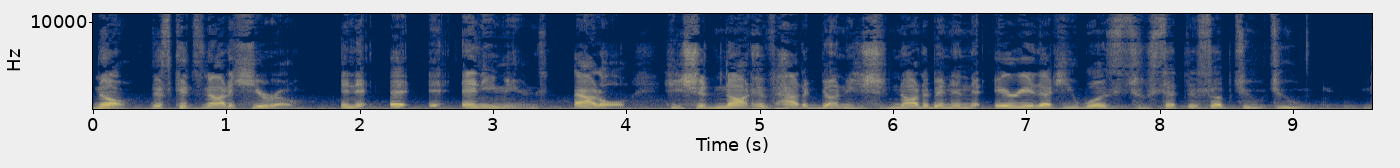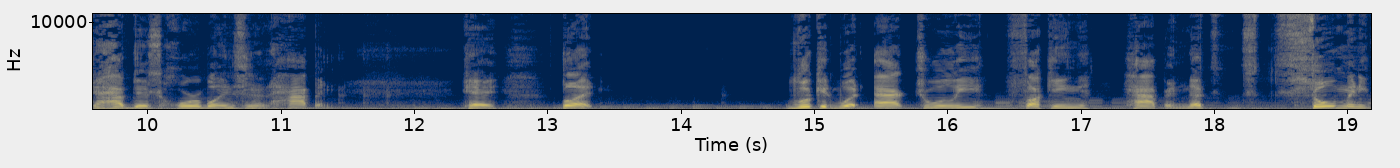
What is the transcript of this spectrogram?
No, this kid's not a hero in a, a, any means at all. He should not have had a gun. He should not have been in the area that he was to set this up to to to have this horrible incident happen. Okay? But look at what actually fucking happen. That's so many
